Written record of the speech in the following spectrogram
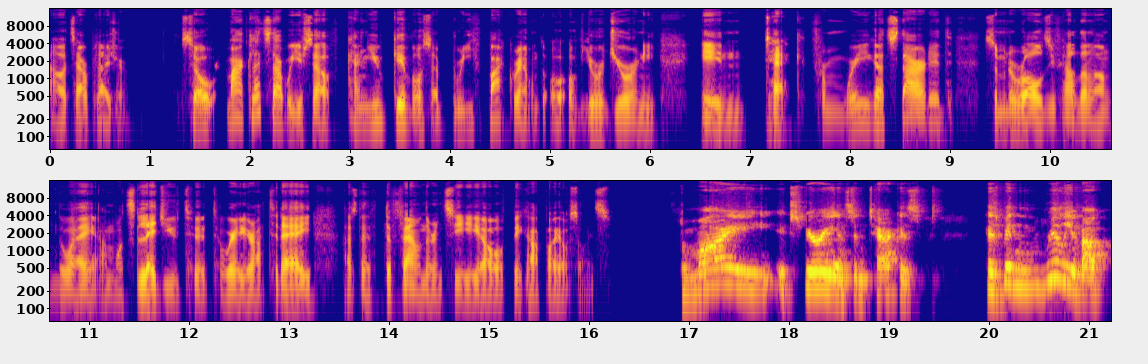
Oh, it's our pleasure. So, Mark, let's start with yourself. Can you give us a brief background of, of your journey in tech from where you got started, some of the roles you've held along the way, and what's led you to, to where you're at today as the, the founder and CEO of BigHat Bioscience. My experience in tech is, has been really about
